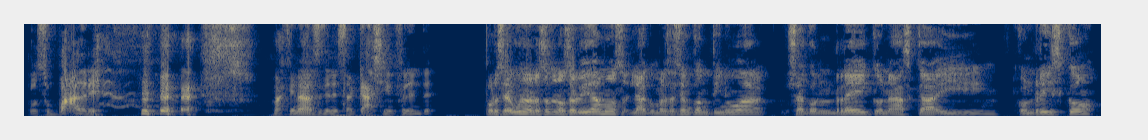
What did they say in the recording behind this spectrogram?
con su padre. Más que nada si tenés a Kashi enfrente. Por si alguno de nosotros nos olvidamos, la conversación continúa ya con Rey, con Asuka y con Risco,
